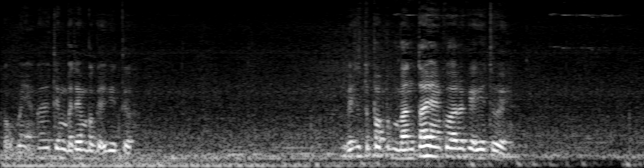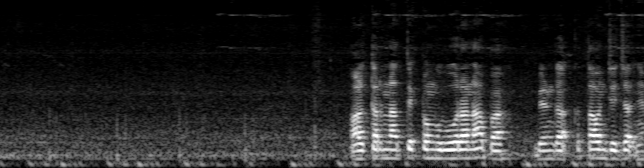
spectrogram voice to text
Kok banyak kali tembok-tembok kayak gitu. Biasa tempat pembantaian keluar kayak gitu ya. Alternatif penguburan apa? Biar nggak ketahuan jejaknya.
